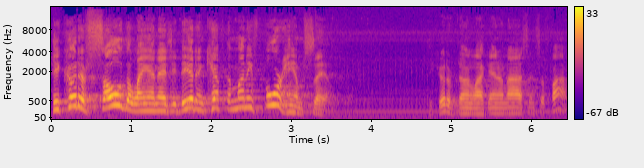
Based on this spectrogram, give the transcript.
He could have sold the land as he did and kept the money for himself. He could have done like Ananias and Sapphira.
